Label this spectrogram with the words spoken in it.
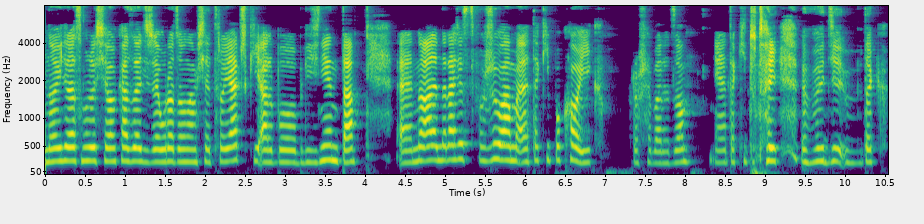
No i teraz może się okazać, że urodzą nam się trojaczki albo bliźnięta. No ale na razie stworzyłam taki pokoik. Proszę bardzo. Ja taki tutaj wydzie, tak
